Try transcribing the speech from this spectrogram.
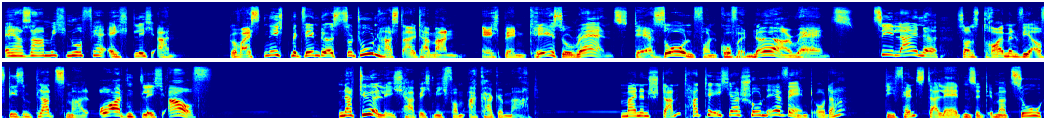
Er sah mich nur verächtlich an. Du weißt nicht, mit wem du es zu tun hast, alter Mann. Ich bin Kesu Rance, der Sohn von Gouverneur Rance. Zieh Leine, sonst räumen wir auf diesem Platz mal ordentlich auf. Natürlich habe ich mich vom Acker gemacht. Meinen Stand hatte ich ja schon erwähnt, oder? Die Fensterläden sind immer zu,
